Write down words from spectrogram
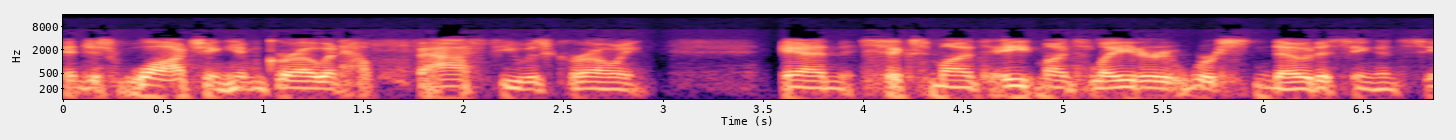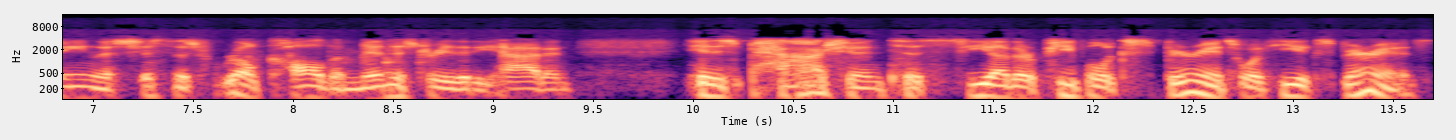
and just watching him grow and how fast he was growing. And six months, eight months later, we're noticing and seeing this just this real call to ministry that he had and his passion to see other people experience what he experienced,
